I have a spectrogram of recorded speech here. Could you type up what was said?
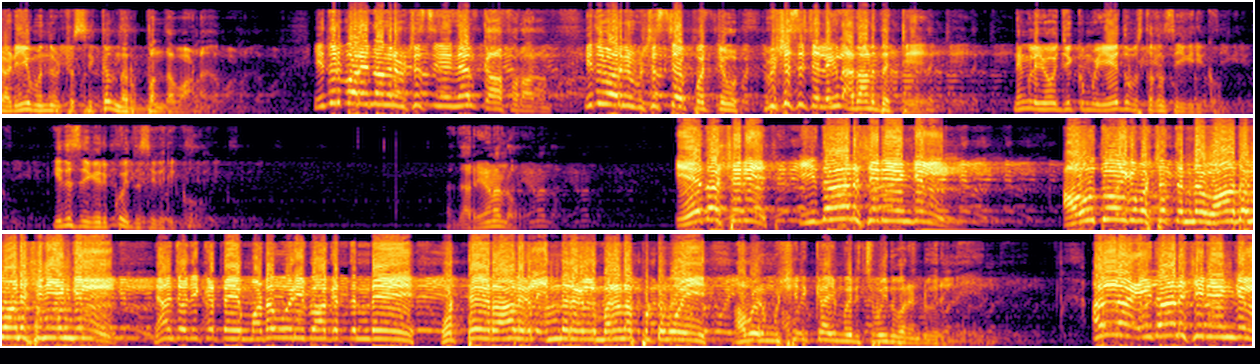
കഴിയുമെന്ന് വിശ്വസിക്കൽ നിർബന്ധമാണ്. ഇതിൽ പറയുന്ന അങ്ങനെ വിശ്വസിച്ചു കഴിഞ്ഞാൽ കാഫറാകും. ഇത് പറഞ്ഞു വിശ്വസിച്ചേ പറ്റൂ. വിശ്വസിച്ചില്ലെങ്കിൽ അതാണ് തെറ്റ്. നിങ്ങൾ യോജിക്കുമ്പോൾ ഏത് പുസ്തകം സ്വീകരിക്കും? ഇത് സ്വീകരിക്കൂ ഇത് സ്വീകരിക്കൂ? അതറിയണല്ലോ. ഏതാ ശരി? ഇതാണ് ശരിയെങ്കിൽ. ഔദ്യോഗിക പക്ഷത്തിന്റെ വാദമാണ് ശരിയെങ്കിൽ. ഞാൻ ചോദിക്കട്ടെ മടവൂരി ഭാഗത്തിന്റെ ഒട്ടേറെ ആളുകൾ ഇന്നലകളിൽ മരണപ്പെട്ടു പോയി. അവർ മുഷിരിക്കായി മരിച്ചുപോയി എന്ന് പറയേണ്ടി വരില്ലേ? അല്ല ഇതാണ് ശരിയെങ്കിൽ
